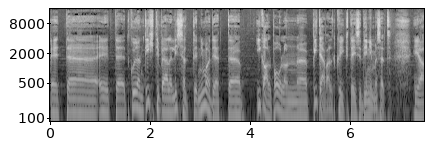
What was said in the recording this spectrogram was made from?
et, et, et kui on tihtipeale lihtsalt niimoodi, et äh, igal pool on äh, pidevalt kõik teised inimesed. Ja,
